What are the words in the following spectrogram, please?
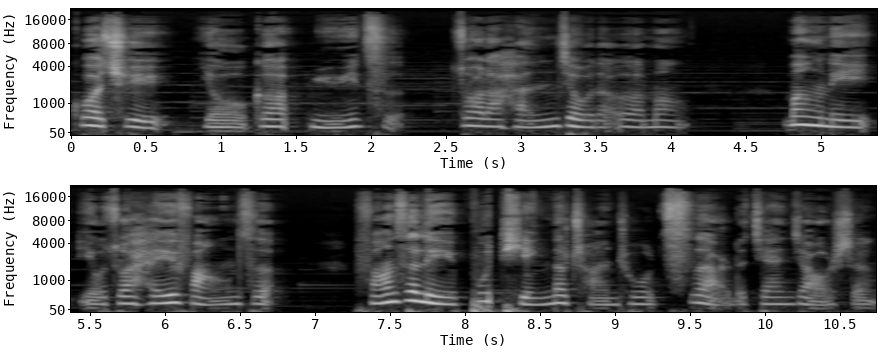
过去有个女子做了很久的噩梦，梦里有座黑房子，房子里不停地传出刺耳的尖叫声。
